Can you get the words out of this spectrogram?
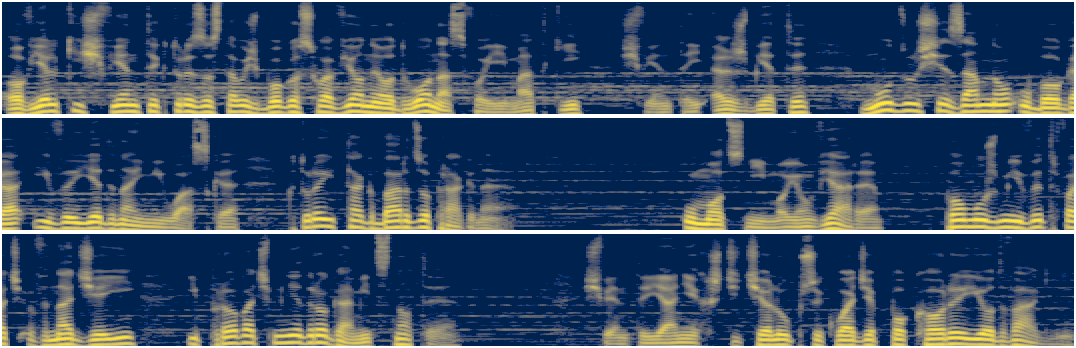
O wielki święty, który zostałeś błogosławiony od łona swojej matki, świętej Elżbiety, módl się za mną u Boga i wyjednaj mi łaskę, której tak bardzo pragnę. Umocnij moją wiarę, pomóż mi wytrwać w nadziei i prowadź mnie drogami cnoty. Święty Janie Chrzcicielu, przykładzie pokory i odwagi,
